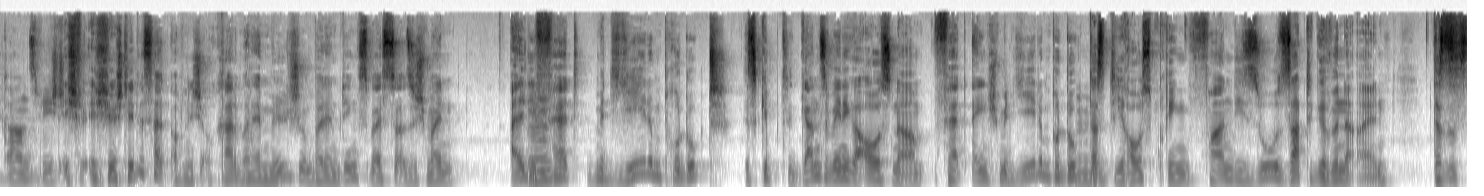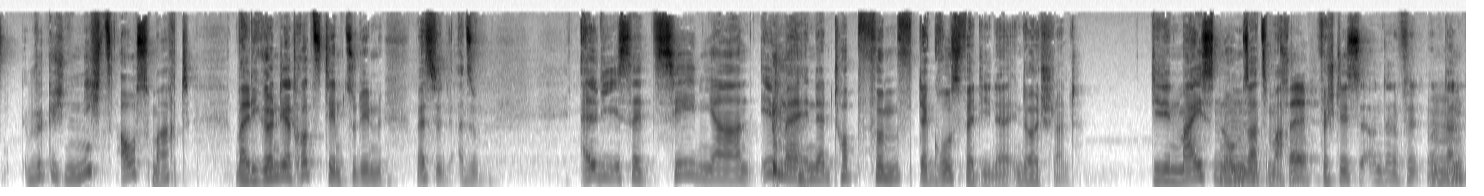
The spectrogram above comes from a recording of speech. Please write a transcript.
Ganz wichtig. Ich, ich verstehe das halt auch nicht, auch gerade bei der Milch und bei dem Dings, weißt du, also ich meine, Aldi Mhm. fährt mit jedem Produkt, es gibt ganz wenige Ausnahmen, fährt eigentlich mit jedem Produkt, Mhm. das die rausbringen, fahren die so satte Gewinne ein, dass es wirklich nichts ausmacht, weil die gehören ja trotzdem zu den, weißt du, also Aldi ist seit zehn Jahren immer in der Top 5 der Großverdiener in Deutschland. Die den meisten Umsatz machen. safe. Verstehst du? Und dann, und dann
